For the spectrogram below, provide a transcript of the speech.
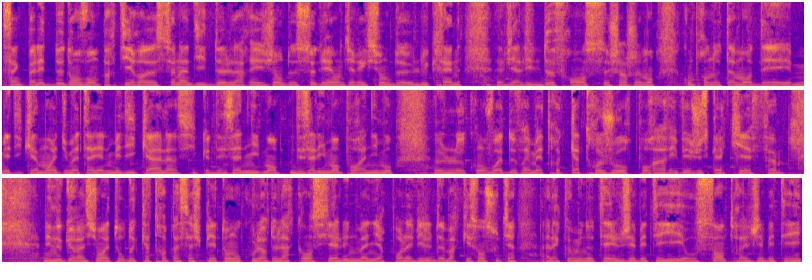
Cinq palettes de dons vont partir euh, ce lundi de la région de Segré en direction de l'Ukraine via l'île de France. Ce chargement comprend notamment des médicaments et du matériel médical ainsi que des aliments des aliments pour animaux. Euh, le convoi devrait mettre quatre jours pour arriver jusqu'à Kiev. L'inauguration à tour de quatre passages piétons aux couleurs de l'arc-en-ciel, une manière pour la ville de marquer son soutien à la communauté LGBTI et au centre LGBTI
